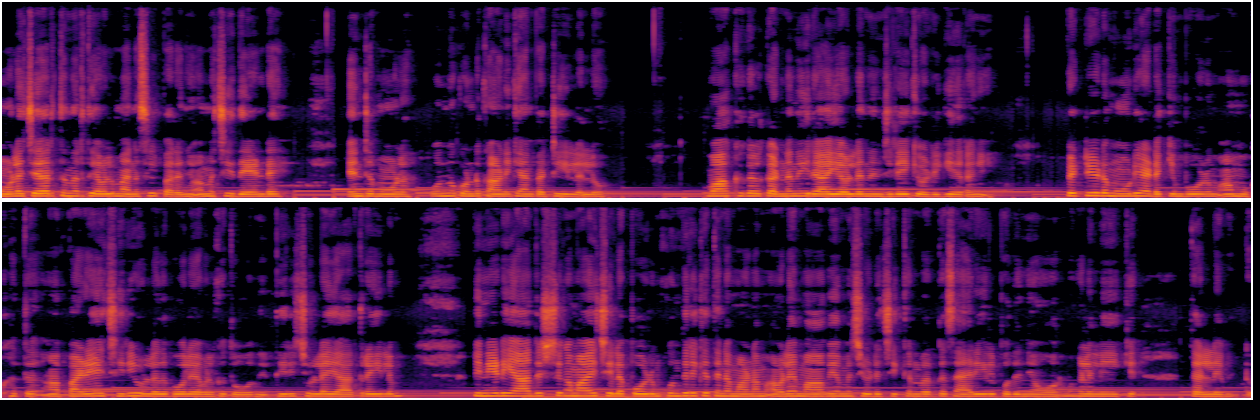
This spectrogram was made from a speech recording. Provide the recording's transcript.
മോളെ ചേർത്ത് നിർത്തി അവൾ മനസ്സിൽ പറഞ്ഞു അമ്മച്ചി ദേണ്ടേ എന്റെ മോൾ ഒന്നു കൊണ്ട് കാണിക്കാൻ പറ്റിയില്ലല്ലോ. വാക്കുകൾ കണ്ണുനീരായി അവളുടെ നെഞ്ചിലേക്ക് ഒഴുകിയിറങ്ങി പെട്ടിയുടെ മൂടി അടയ്ക്കുമ്പോഴും ആ മുഖത്ത് ആ പഴയ ചിരിയുള്ളതുപോലെ അവൾക്ക് തോന്നി. തിരിച്ചുള്ള യാത്രയിലും പിന്നീട് യാദൃശ്ചികമായി ചിലപ്പോഴും കുന്തിരിക്കത്തിന്റെ മണം അവളെ മാവിയമ്മച്ചിയുടെ ചിക്കൻ വർക്ക് സാരിയിൽ പൊതിഞ്ഞ ഓർമ്മകളിലേക്ക് തള്ളിവിട്ടു.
